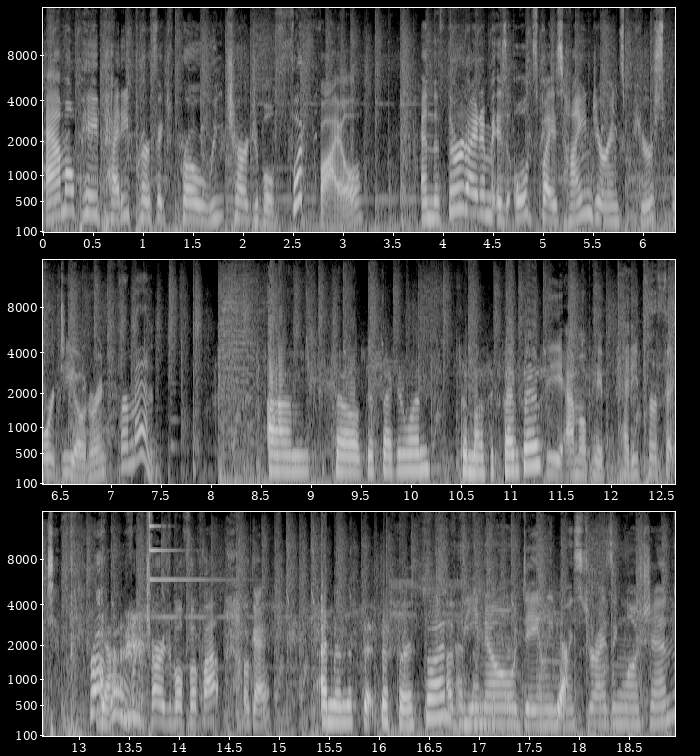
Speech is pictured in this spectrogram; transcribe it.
Amopé Pedi Perfect Pro Rechargeable Foot File. And the third item is Old Spice High Endurance Pure Sport Deodorant for Men. Um, so the second one, the most expensive. The Amopé Pedi Perfect Pro Yeah. Rechargeable Foot File. Okay. And then the, f- the first one. and then the Aveeno third- Daily Yeah. Moisturizing Lotion.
